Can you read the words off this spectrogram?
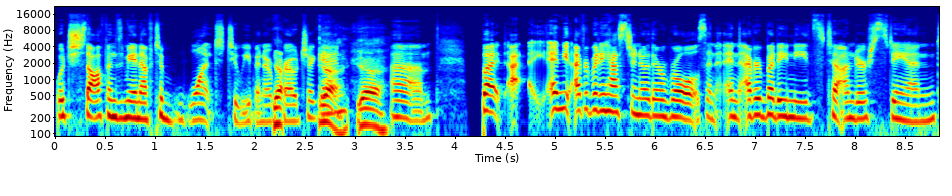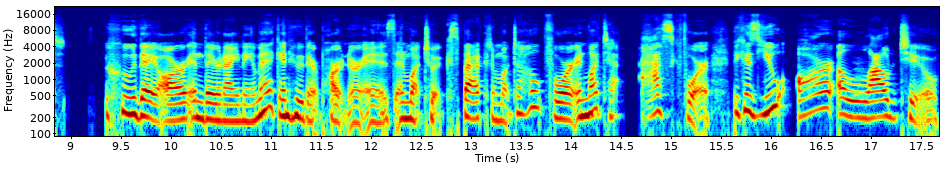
which softens me enough to want to even approach again. Yeah, yeah. Um, but I, and everybody has to know their roles, and and everybody needs to understand who they are in their dynamic and who their partner is, and what to expect, and what to hope for, and what to ask for, because you are allowed to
